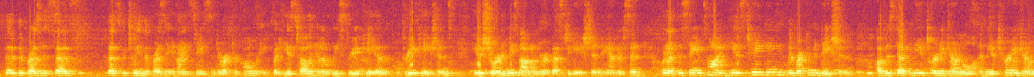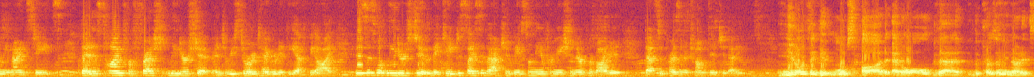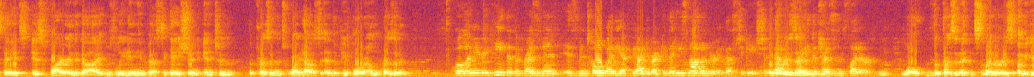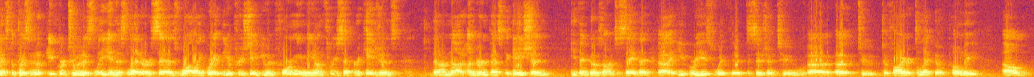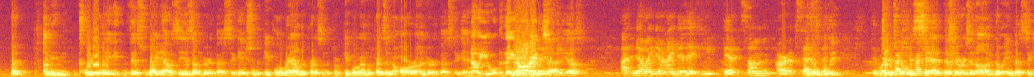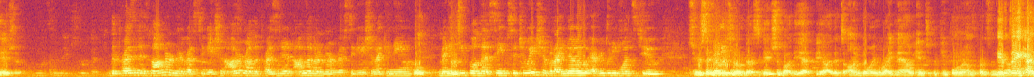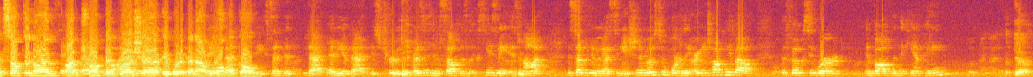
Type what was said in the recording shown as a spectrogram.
the, the president says that's between the president of the United States and Director Comey. But he is telling him on at least three, occa- uh, three occasions he assured him he's not under investigation, Anderson. But at the same time, he is taking the recommendation of his Deputy Attorney General and the Attorney General of the United States that it is time for fresh leadership and to restore integrity at the FBI. This is what leaders do. They take decisive action based on the information they're provided. That's what President Trump did today. You don't think it looks odd at all that the President of the United States is firing the guy who's leading the investigation into the President's White House and the people around the President? Well, let me repeat that the president has been told by the FBI director that he's not under investigation. But That there right in the president's letter. Well, the President's letter is, I mean, yes, the President gratuitously in this letter says, while I greatly appreciate you informing me on three separate occasions that I'm not under investigation, he then goes on to say that uh, he agrees with the decision to, uh, uh, to, to fire, to let go Comey. Um, But, I mean, clearly, this White House is under investigation. The people around the President, the people around the President are under investigation. No, you, they You aren't. agree with that, yes? Uh, no, I don't. I know that you, that some are You obsessed don't with believe, the word James Russia, Comey said Russia. that there was an ongoing investigation. The president is not under investigation. I'm around the president. I'm not under investigation. I can name Well, many people in that same situation, but I know everybody wants to So you're saying there is no investigation by the FBI that's ongoing right now into the people around the president? If they had something on, saying on that- Trump and I Russia, that, it would have been I'm out saying long that To ago. the extent that, that any of that is true, the Did- president himself is, excuse me, is not the subject of investigation. And most importantly, are you talking about the folks who were involved in the campaign? Yeah,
